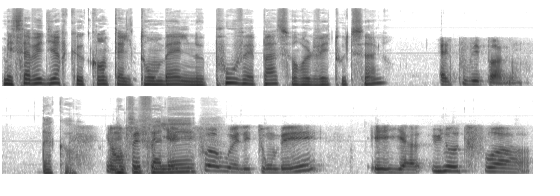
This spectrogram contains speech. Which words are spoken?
Mais ça veut dire que quand elle tombait, elle ne pouvait pas se relever toute seule? Elle pouvait pas, non. D'accord. Et en fait, il, fallait... il y a une fois où elle est tombée, et il y a une autre fois,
